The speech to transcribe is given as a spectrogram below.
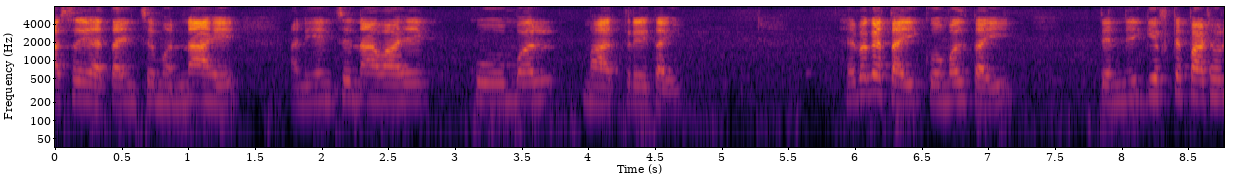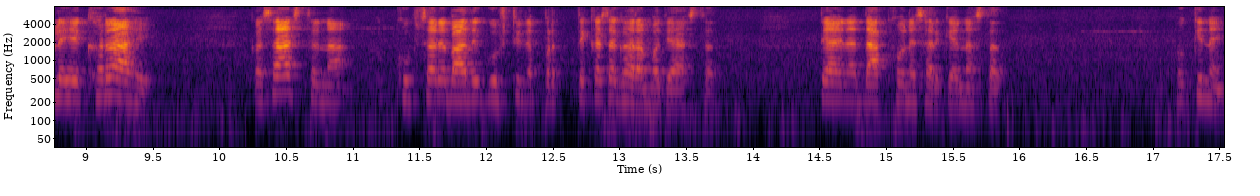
असं या ताईंचं म्हणणं आहे. आणि यांचं नाव आहे कोमल म्हात्रे ताई हे बघा ताई कोमल ताई. त्यांनी गिफ्ट पाठवले हे खरं आहे. कसं असतं ना खूप साऱ्या बारीक गोष्टी ना प्रत्येकाच्या घरामध्ये असतात. त्या आहे ना दाखवण्यासारख्या नसतात. हो की नाही?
